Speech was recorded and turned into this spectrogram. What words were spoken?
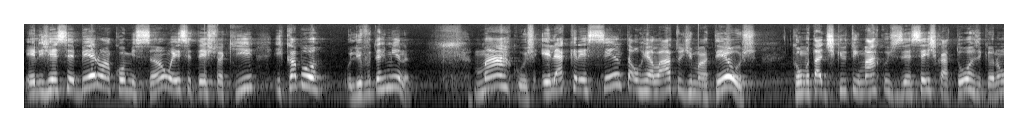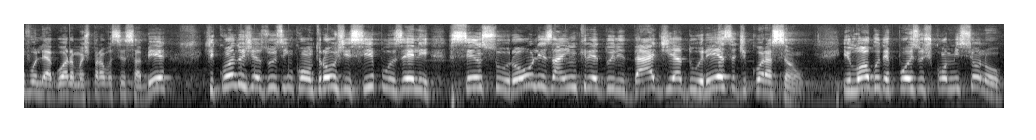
Eles receberam a comissão, esse texto aqui, e acabou. O livro termina. Marcos, ele acrescenta ao relato de Mateus como está descrito em Marcos 16, 14, que eu não vou ler agora, mas para você saber, que quando Jesus encontrou os discípulos, ele censurou-lhes a incredulidade e a dureza de coração, e logo depois os comissionou.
